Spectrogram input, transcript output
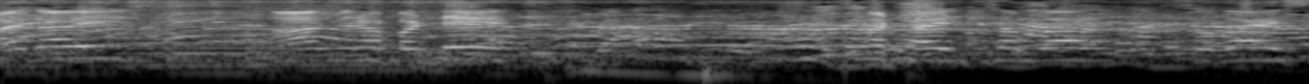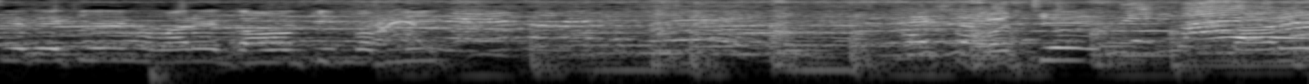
हाय गाइस आज मेरा बर्थडे 28 दिसंबर। सो गाइस ये देखिए हमारे गाँव की पब्लिक बच्चे, सारे।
